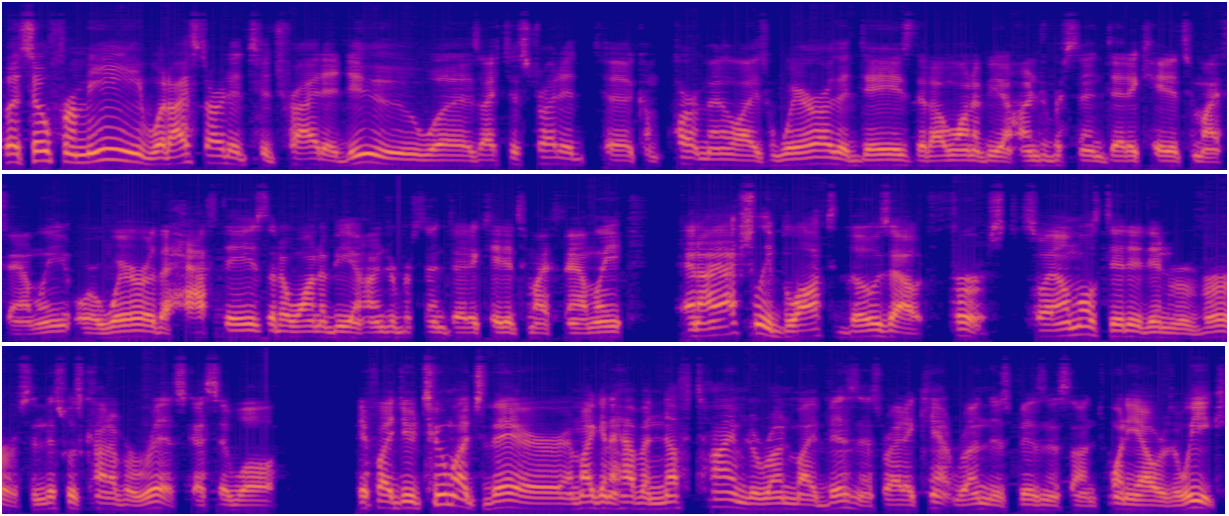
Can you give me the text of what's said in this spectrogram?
But so for me, what I started to try to do was I just started to compartmentalize where are the days that I want to be 100% dedicated to my family, or where are the half days that I want to be 100% dedicated to my family, and I actually blocked those out first. So I almost did it in reverse. And this was kind of a risk. I said, well, if I do too much there, am I going to have enough time to run my business, right? I can't run this business on 20 hours a week.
